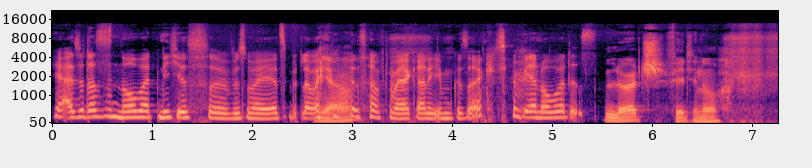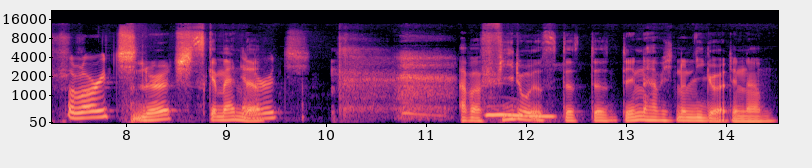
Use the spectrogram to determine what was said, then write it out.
Ja, also dass es Norbert nicht ist, äh, wissen wir ja jetzt mittlerweile. Ja. Das haben wir ja gerade eben gesagt, wer Norbert ist. Lurch fehlt hier noch. Lurch. Lurch, Der Scamander. Lurch. Aber Fido ist, das, das, den habe ich noch nie gehört, den Namen.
